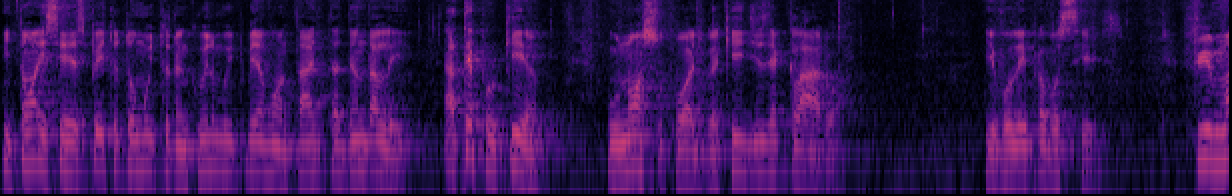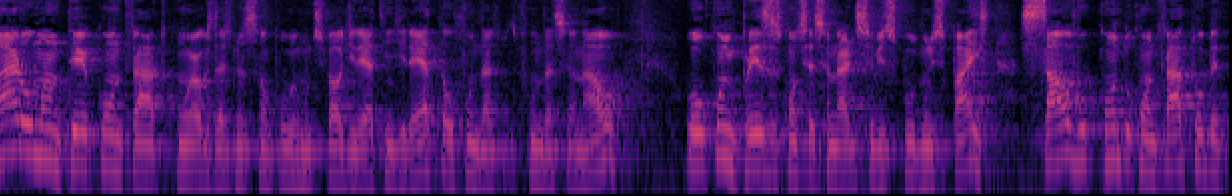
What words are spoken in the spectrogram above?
Então, a esse respeito, eu estou muito tranquilo, muito bem à vontade, está dentro da lei. Até porque o nosso código aqui diz, é claro, e eu vou ler para vocês. Firmar ou manter contrato com órgãos da administração pública municipal, direta, indireta ou funda fundacional, ou com empresas concessionárias de serviços públicos municipais, salvo quando o contrato obede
